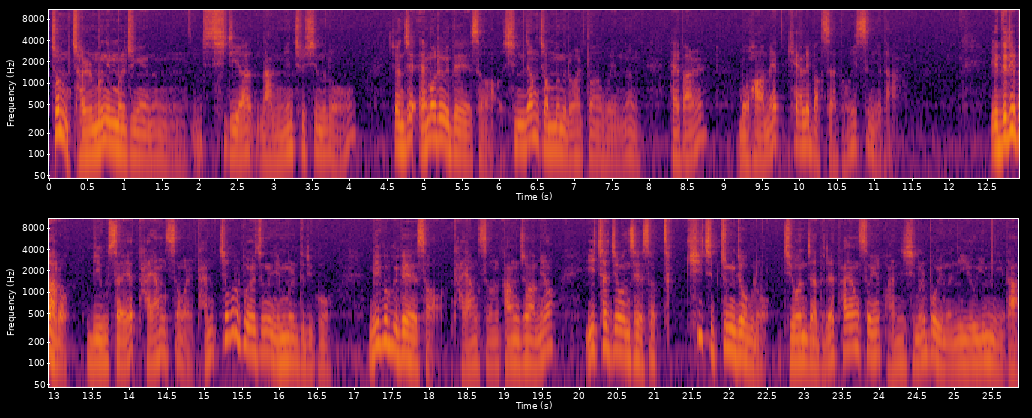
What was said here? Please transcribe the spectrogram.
좀 젊은 인물 중에는 시리아 난민 출신으로 현재 에머리 의대에서 심장 전문으로 활동하고 있는 헤발 모하메드 켈리 박사도 있습니다. 이들이 바로 미국 사회의 다양성을 단적으로 보여주는 인물들이고 미국 의대에서 다양성을 강조하며 2차 지원서에서 특히 집중적으로 지원자들의 다양성에 관심을 보이는 이유입니다.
